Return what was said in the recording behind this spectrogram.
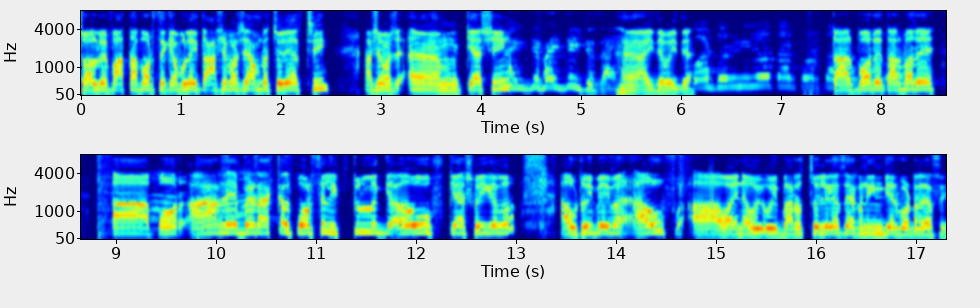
চলবে পাতা পড়ছে কেবল এই তো আশেপাশে আমরা চলে যাচ্ছি আশেপাশে ক্যাশিং হ্যাঁ আইদা ভাইদা পর ধরে নিল তারপর তারপরে তারপরে পর আরে বেড়া এককাল পরসেল একটু লাগে আউফ ক্যাশ হয়ে গেল আউট হইবে এবার আউফ আ হয় না ওই ওই ভারত চলে গেছে এখন ইন্ডিয়ার বর্ডারে আছে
